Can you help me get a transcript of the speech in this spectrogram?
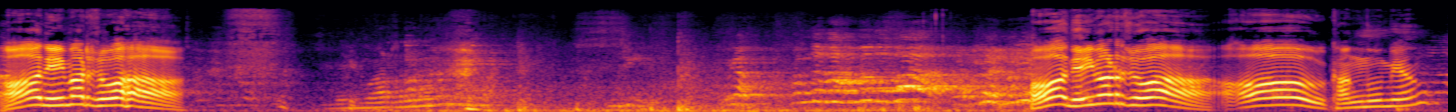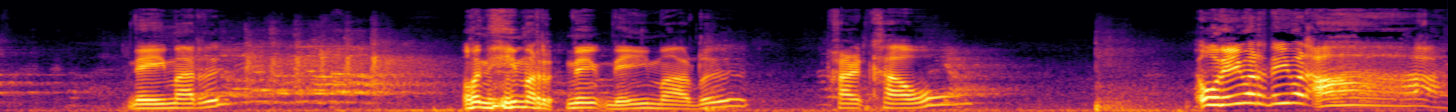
아 네이마르 좋아. 어 네이마르 좋아. 어우 강무명? 네이마르? 어 네이마르 네 네이마르? 팔카오? 오 네이마르 네이마르. 아.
